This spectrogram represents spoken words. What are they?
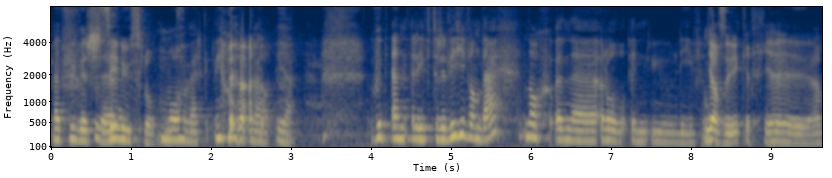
met pubers eh, zenuwslopend. mogen werken. Ja, wel, ja. Goed, en heeft religie vandaag nog een eh, rol in uw leven? Jazeker, ja, ja, ja.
